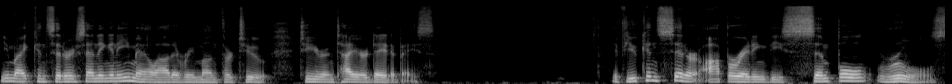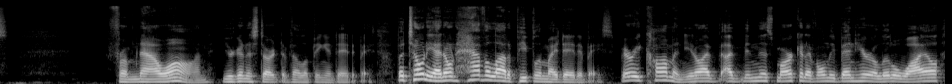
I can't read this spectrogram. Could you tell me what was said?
You might consider sending an email out every month or two to your entire database. If you consider operating these simple rules, from now on, you're going to start developing a database. But Tony, I don't have a lot of people in my database. Very common. You know, I've, I've in this market, I've only been here a little while.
